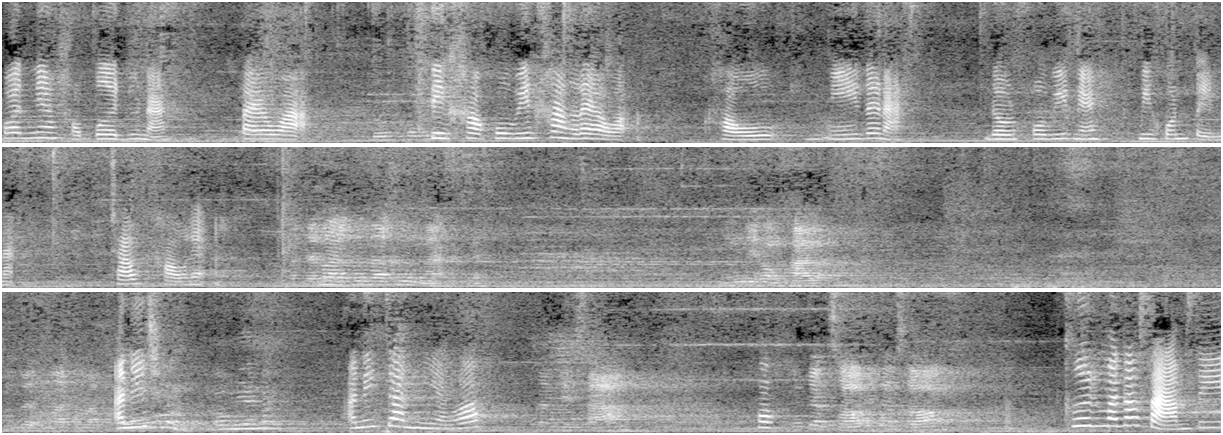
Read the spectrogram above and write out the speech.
วัดเนี่ยเขาเปิดอยู่นะ แต่ว่าโดนเขาตีข่าวโควิดข้างแล้วอะเขามีด้วยนะ โดนโควิดไงมีคนเป็นอะเช้าเขาเนี่ยมันจะน้อยขึ้นน้อยขึ้นนะมันมีห้องท้ายแล้วมันเริ่มมาทำละอันนี้ลมเย็นไหมอันนี้จันเหียงเหรอชั้นที่สามโอ้ชั้นสองชั้นสองขึ้นมาตั้งสามสี่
